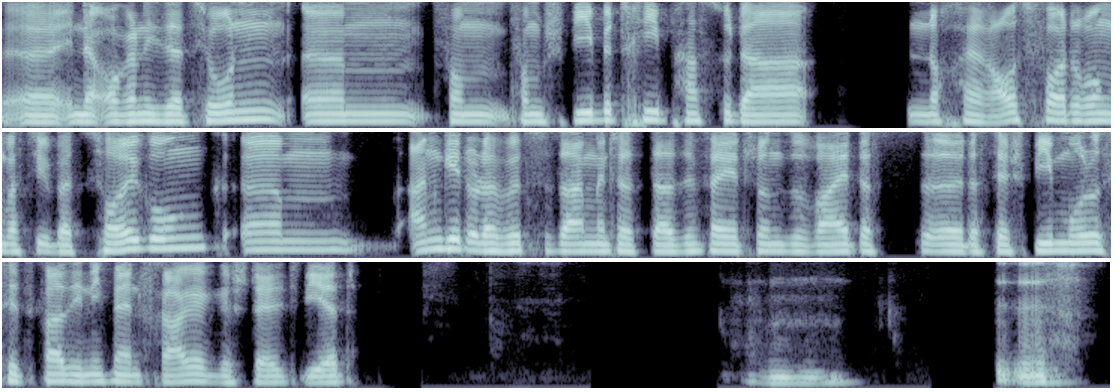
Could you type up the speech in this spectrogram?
äh, in der Organisation ähm, vom, vom Spielbetrieb? Hast du da noch Herausforderungen, was die Überzeugung ähm, angeht? Oder würdest du sagen, Mensch, da sind wir jetzt schon so weit, dass, äh, dass der Spielmodus jetzt quasi nicht mehr in Frage gestellt wird? Es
